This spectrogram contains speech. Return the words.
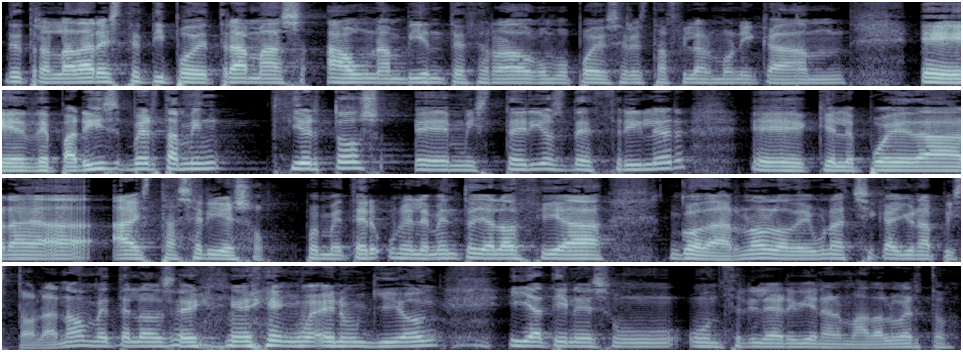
de trasladar este tipo de tramas a un ambiente cerrado como puede ser esta Filarmónica mm, eh, de París. Ver también ciertos eh, misterios de thriller eh, que le puede dar a, esta serie eso. Pues meter un elemento, ya lo decía Godard, ¿no? Lo de una chica y una pistola, ¿no? Mételos en, un guion y ya tienes un, thriller bien armado, Alberto.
